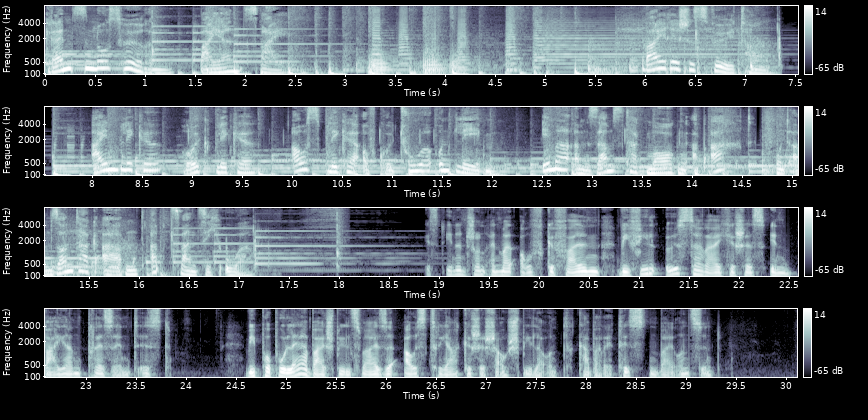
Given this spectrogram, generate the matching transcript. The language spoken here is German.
Grenzenlos hören, Bayern 2. Bayerisches Feuilleton. Einblicke, Rückblicke, Ausblicke auf Kultur und Leben. Immer am Samstagmorgen ab 8 und am Sonntagabend ab 20 Uhr. Ist Ihnen schon einmal aufgefallen, wie viel Österreichisches in Bayern präsent ist? Wie populär beispielsweise austriakische Schauspieler und Kabarettisten bei uns sind?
